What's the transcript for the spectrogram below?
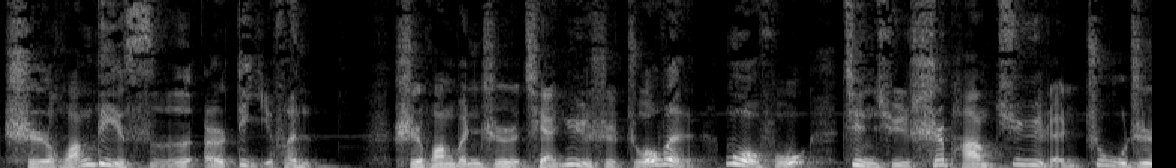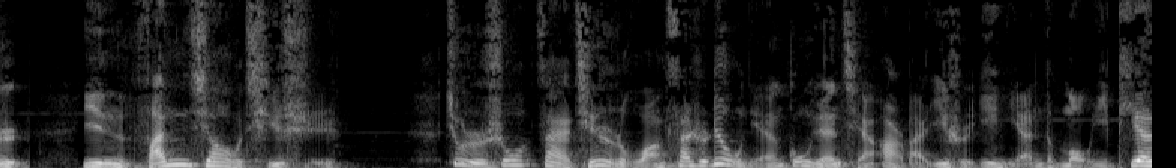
始皇帝死而地分。”始皇闻之，遣御史卓问，莫服，进取石旁居人诛之，因凡消其实。就是说，在秦始皇三十六年（公元前二百一十一年）的某一天。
